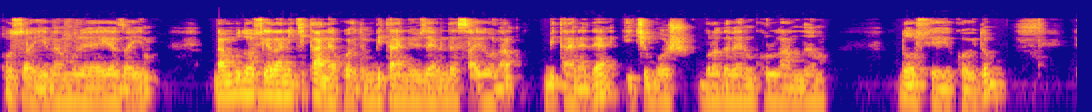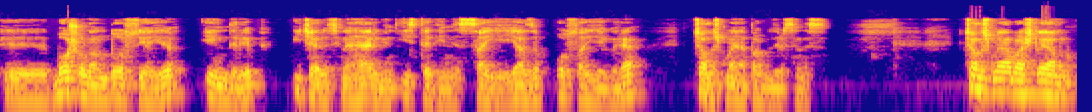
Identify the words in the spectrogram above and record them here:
O sayıyı ben buraya yazayım. Ben bu dosyadan iki tane koydum. Bir tane üzerinde sayı olan, bir tane de içi boş. Burada benim kullandığım dosyayı koydum. Ee, boş olan dosyayı indirip içerisine her gün istediğiniz sayıyı yazıp o sayıya göre çalışma yapabilirsiniz. Çalışmaya başlayalım.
